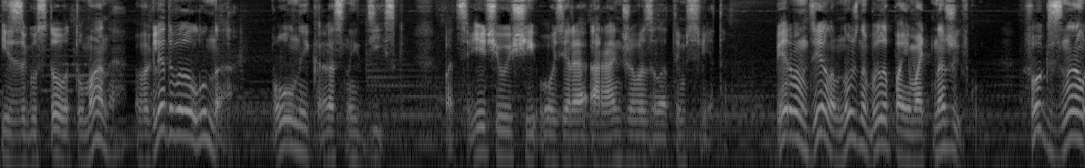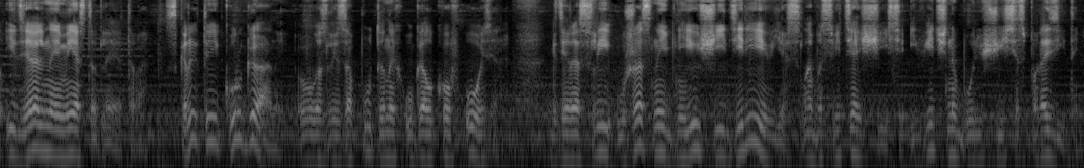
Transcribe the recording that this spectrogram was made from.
Из-за густого тумана выглядывала луна, полный красный диск, подсвечивающий озеро оранжево-золотым светом. Первым делом нужно было поймать наживку. Фокс знал идеальное место для этого. Скрытые курганы возле запутанных уголков озера, где росли ужасные гниющие деревья, слабо светящиеся и вечно борющиеся с паразитами.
